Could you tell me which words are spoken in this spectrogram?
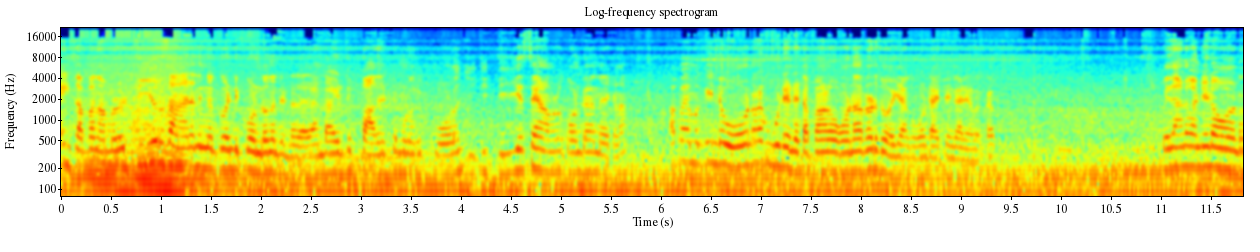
ഗൈസ് അപ്പം നമ്മൾ ഈ ഒരു സാധനം നിങ്ങൾക്ക് വേണ്ടി കൊണ്ടുവന്നിട്ടുണ്ട്. രണ്ടായിരത്തി പതിനെട്ട് മുതൽ ഒരു Polo G T T S ആണ് നമ്മൾ കൊണ്ടുവന്നേക്കണം. അപ്പോൾ നമുക്ക് ഇതിന്റെ ഓണറെ കൂടി ഉണ്ട് അപ്പോൾ നമ്മൾ ഓണറിനോട് ചോദിക്കാം കോൺടാക്റ്റും കാര്യങ്ങളൊക്കെ. അപ്പോൾ ഇതാണ് വണ്ടിയുടെ ഓണർ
